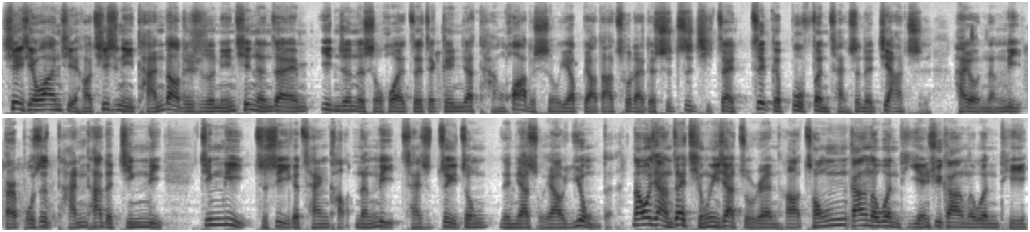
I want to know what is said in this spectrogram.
谢谢汪姐哈。其实你谈到的就是说，年轻人在应征的时候，或者在在跟人家谈话的时候，要表达出来的是自己在这个部分产生的价值还有能力，而不是谈他的经历。经历只是一个参考，能力才是最终人家所要用的。那我想再请问一下主任，哈，从刚刚的问题延续刚刚的问题，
